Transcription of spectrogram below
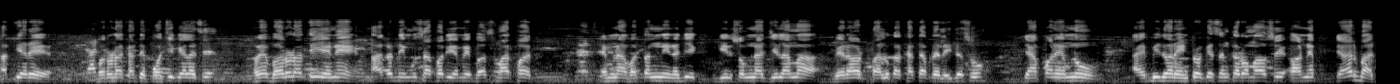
અત્યારે બરોડા ખાતે પહોંચી ગયેલા છે. હવે બરોડાથી એને આગળની મુસાફરી અમે બસ મારફત એમના વતનની નજીક ગીર સોમનાથ જિલ્લામાં વેરાવળ તાલુકા ખાતે આપણે લઈ જશું. ત્યાં પણ એમનું આઈબી દ્વારા ઇન્ટ્રોગેશન કરવામાં આવશે અને ત્યારબાદ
